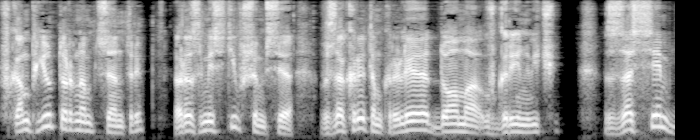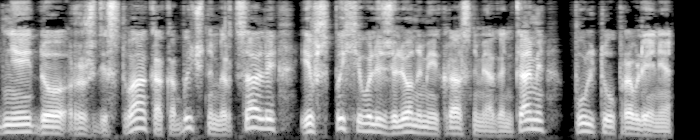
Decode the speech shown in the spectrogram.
В компьютерном центре, разместившемся в закрытом крыле дома в Гринвиче, за семь дней до Рождества, как обычно, мерцали и вспыхивали зелеными и красными огоньками пульта управления,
